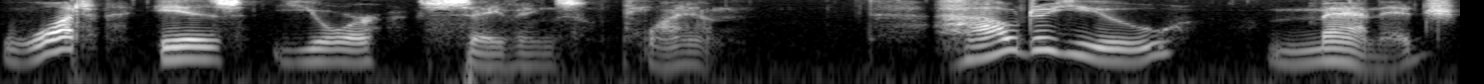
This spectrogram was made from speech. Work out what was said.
What is your savings plan? How do you manage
